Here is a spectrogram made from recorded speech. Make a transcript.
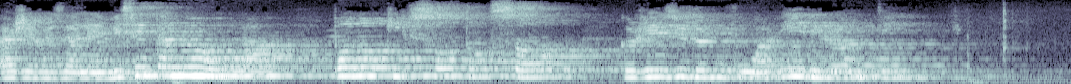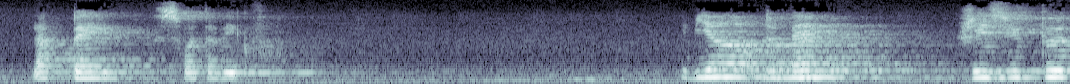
à Jérusalem. Et c'est alors là, pendant qu'ils sont ensemble, que Jésus de nouveau arrive et leur dit, la paix soit avec vous. Eh bien, de même, Jésus peut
